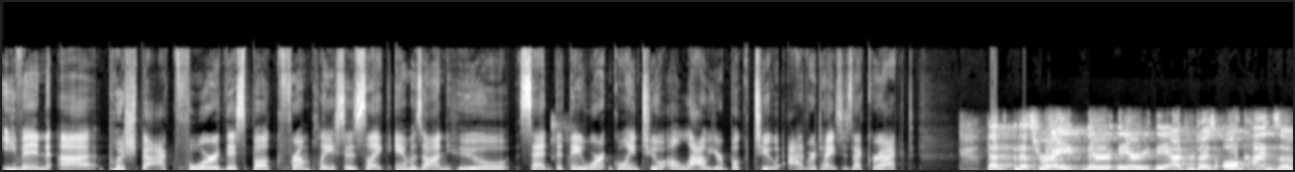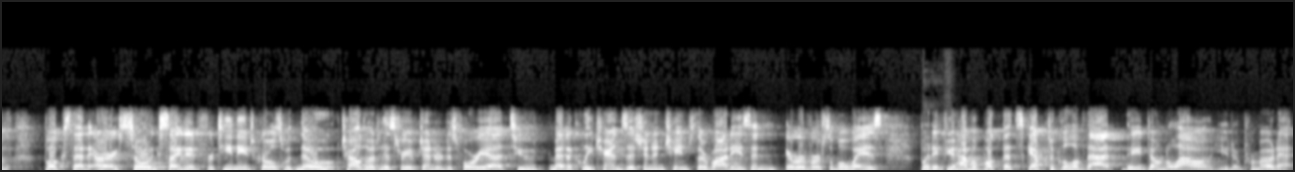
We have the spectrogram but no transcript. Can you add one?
even uh, pushback for this book from places like Amazon who said that they weren't going to allow your book to advertise. Is that correct? That's that's right. They're they are they advertise all kinds of books that are so excited for teenage girls with no childhood history of gender dysphoria to medically transition and change their bodies in irreversible ways. But if you have a book that's skeptical of that, they don't allow you to promote it.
